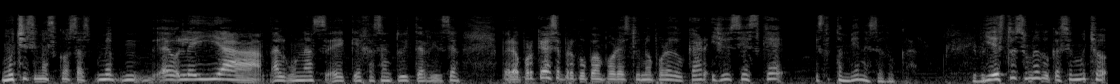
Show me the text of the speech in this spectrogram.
muchísimas cosas. Me, eh, leía algunas eh, quejas en Twitter y decían, pero ¿por qué se preocupan por esto y no por educar? Y yo decía, es que esto también es educar. Y esto es una educación mucho,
